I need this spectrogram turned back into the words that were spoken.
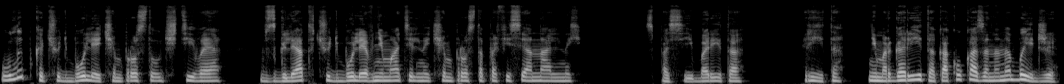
Улыбка чуть более, чем просто учтивая, взгляд чуть более внимательный, чем просто профессиональный. «Спасибо, Рита». «Рита, не Маргарита, как указано на бейджи.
